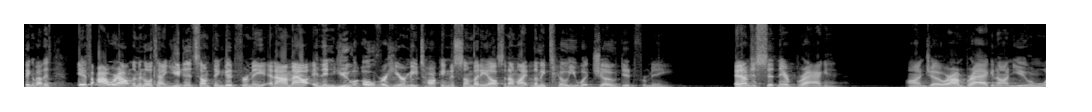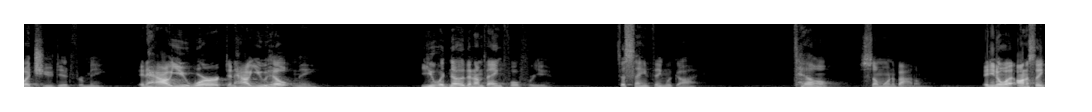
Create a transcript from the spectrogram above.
Think about this. If I were out in the middle of town, you did something good for me, and I'm out, and then you overhear me talking to somebody else, and I'm like, let me tell you what Joe did for me. And I'm just sitting there bragging on Joe, or I'm bragging on you and what you did for me, and how you worked, and how you helped me. You would know that I'm thankful for you. It's the same thing with God. Tell someone about him. And you know what? Honestly,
